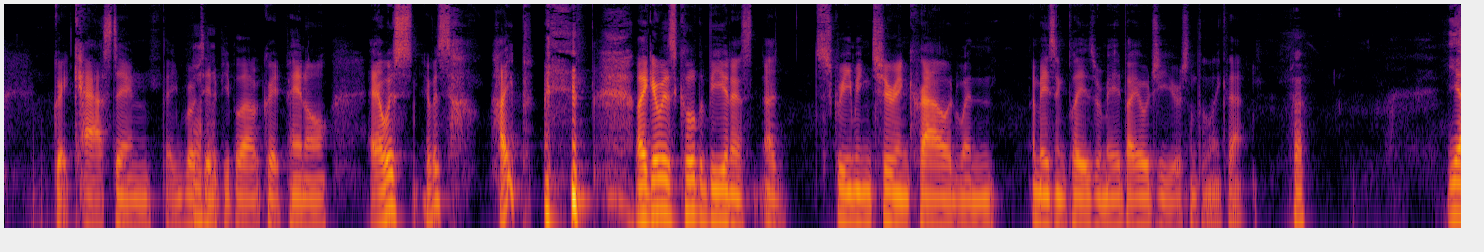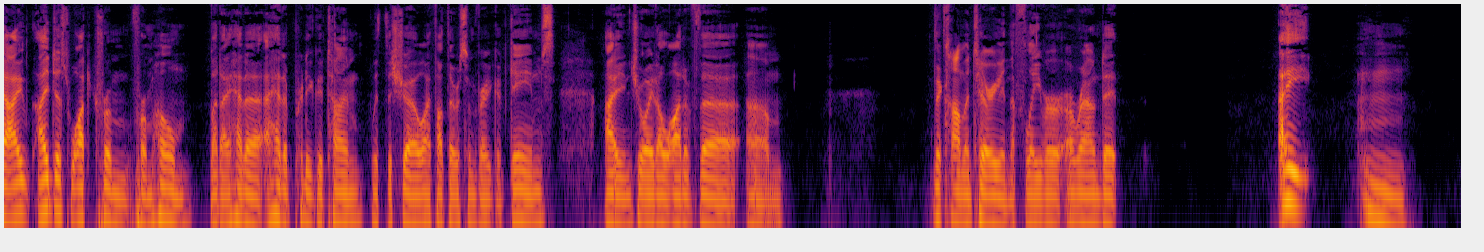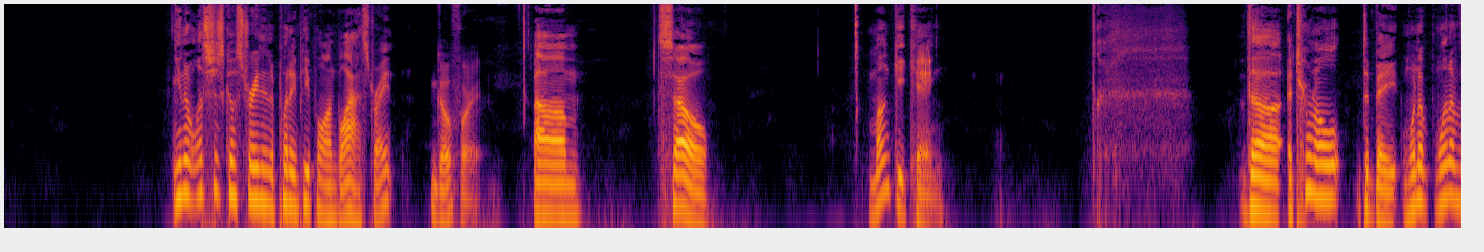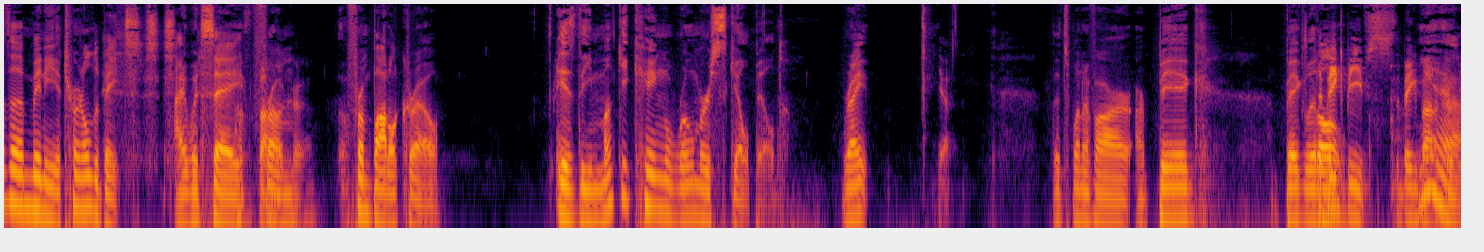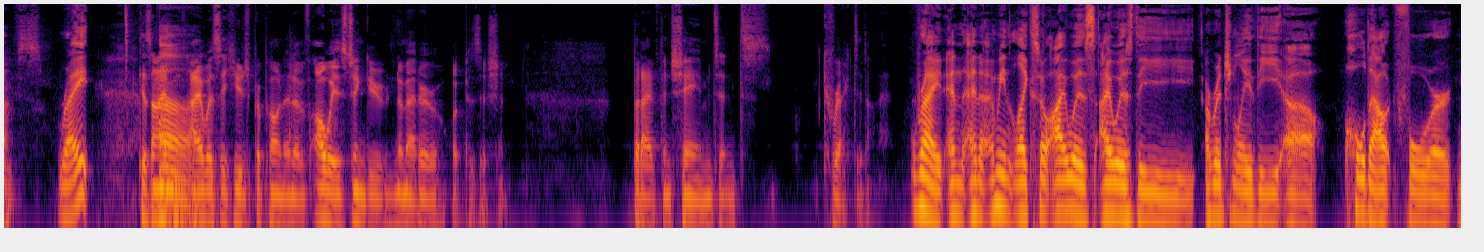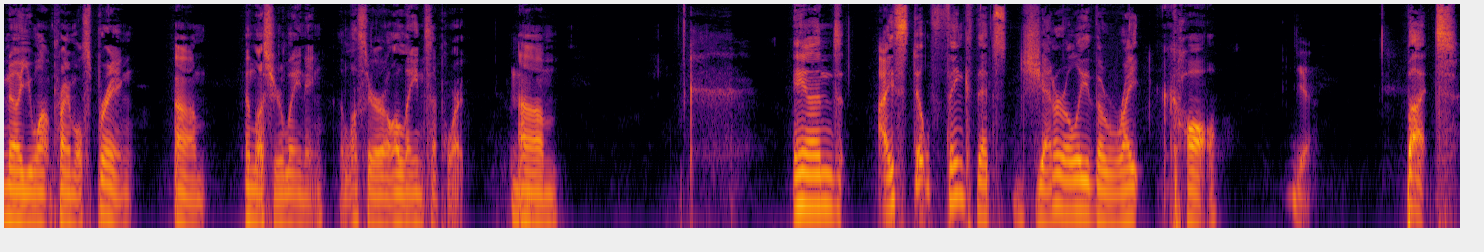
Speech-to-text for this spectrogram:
great casting. They rotated people out, great panel. And it was it was hype. like it was cool to be in a, a screaming, cheering crowd when amazing plays were made by OG or something like that. Yeah, I, I just watched from, from home, but I had a I had a pretty good time with the show. I thought there were some very good games. I enjoyed a lot of the um the commentary and the flavor around it. I hmm. You know, let's just go straight into putting people on blast, right? Go for it. Um so Monkey King the eternal debate, one of one of the many eternal debates, I would say, from Crow. from Bottle Crow, is the Monkey King Roamer skill build, right? Yeah, That's one of our our big, big the little big beefs, the big Bottle Crow Yeah. beefs. right. Because I'm Uh. I was a huge proponent of always Jingu, no matter what position. But I've been shamed and corrected on that. Right, and and I mean, like, so I was I was the originally the uh, holdout for no, you want Primal Spring, um, unless you're laning, unless you're a lane support, um, and I still think that's generally the right call, Yeah. but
